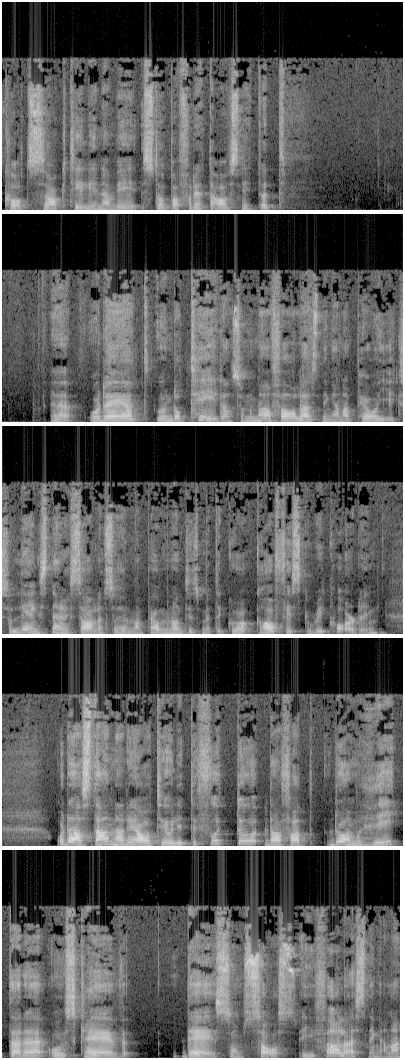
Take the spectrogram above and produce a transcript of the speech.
kort sak till innan vi stoppar för detta avsnittet. Eh, och det är att under tiden som de här föreläsningarna pågick så längst ner i salen så höll man på med någonting som heter grafisk recording. Och där stannade jag och tog lite foto därför att de ritade och skrev det som sades i föreläsningarna.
